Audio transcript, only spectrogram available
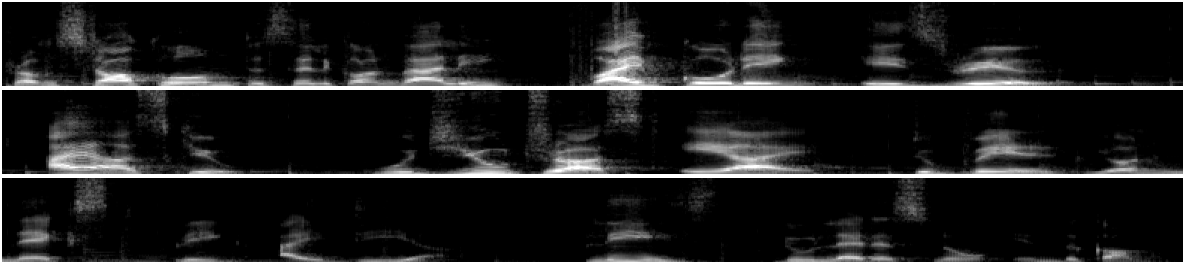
From Stockholm to Silicon Valley, vibe coding is real. I ask you, would you trust AI to build your next big idea? Please do let us know in the comments.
